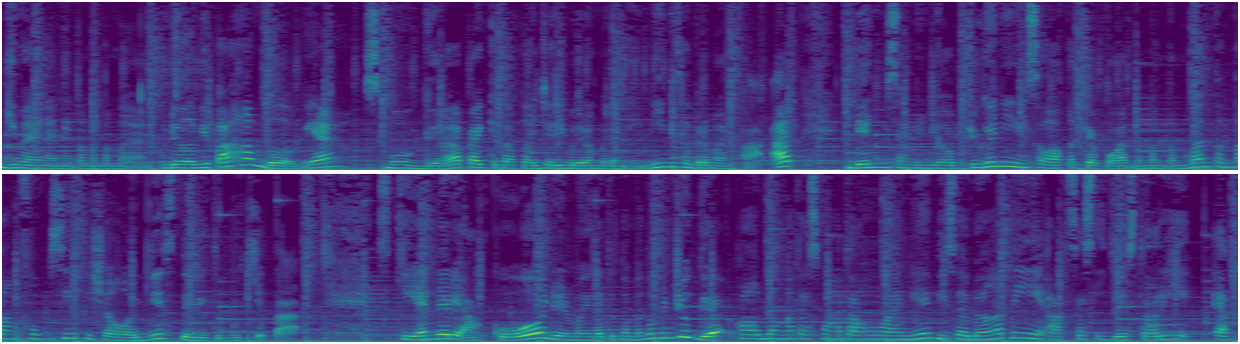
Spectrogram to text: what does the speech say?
Gimana nih teman-teman? Udah lebih paham belum ya? Semoga apa yang kita pelajari bareng-bareng ini bisa bermanfaat dan bisa menjawab juga nih soal kekepoan teman-teman tentang fungsi fisiologis dari tubuh kita. Sekian dari aku dan mau ingetin teman-teman juga kalau mau ngetes pengetahuannya bisa banget nih akses IG story at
